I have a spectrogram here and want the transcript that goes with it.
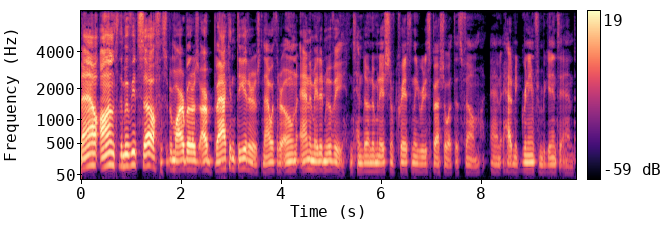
Now, on to the movie itself. The Super Mario Bros. are back in theaters, now with their own animated movie. Nintendo Illumination have created something really special with this film, and it had me grinning from beginning to end.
